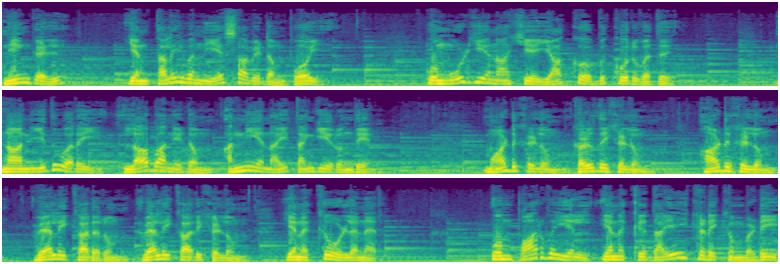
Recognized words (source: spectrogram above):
நீங்கள் என் தலைவன் ஏசாவிடம் போய் உம் ஊழியனாகிய யாக்கோபு கூறுவது நான் இதுவரை லாபானிடம் அந்நியனாய் தங்கியிருந்தேன். மாடுகளும் கழுதைகளும் ஆடுகளும் வேலைக்காரரும் வேலைக்காரிகளும் எனக்கு உள்ளனர். உம் பார்வையில் எனக்கு தயை கிடைக்கும்படி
